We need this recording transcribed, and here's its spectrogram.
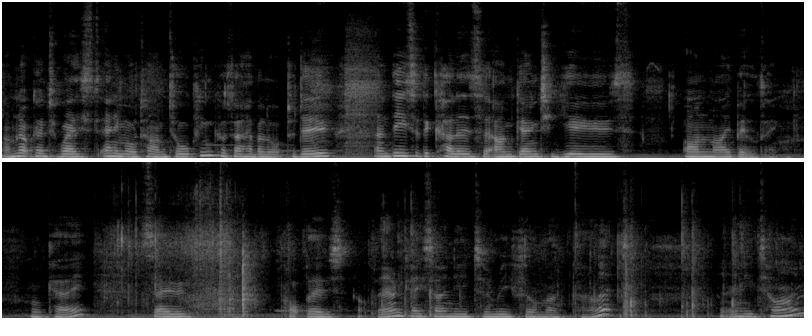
I'm not going to waste any more time talking because I have a lot to do. And these are the colours that I'm going to use on my building. Okay, so pop those up there in case I need to refill my palette at any time.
